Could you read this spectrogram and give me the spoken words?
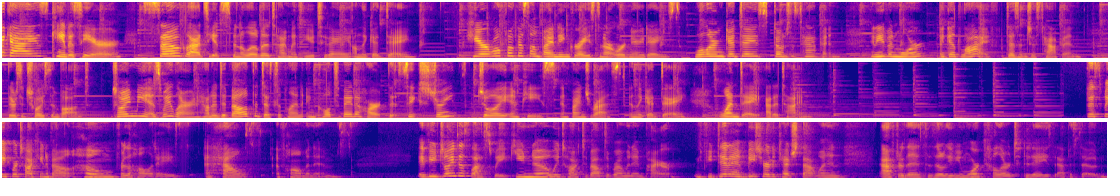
Hi guys, Candace here. So glad to get to spend a little bit of time with you today on the good day. Here, we'll focus on finding grace in our ordinary days. We'll learn good days don't just happen. And even more, a good life doesn't just happen. There's a choice involved. Join me as we learn how to develop the discipline and cultivate a heart that seeks strength, joy, and peace and finds rest in the good day, one day at a time. This week we're talking about Home for the Holidays, a house of homonyms. If you joined us last week, you know we talked about the Roman Empire. If you didn't, be sure to catch that one after this, as it'll give you more color to today's episode.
